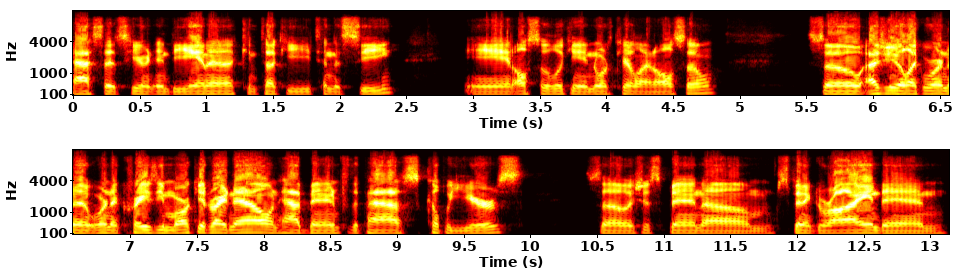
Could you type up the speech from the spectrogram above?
assets here in Indiana, Kentucky, Tennessee, and also looking in North Carolina also. So as you know, like we're in a we're in a crazy market right now and have been for the past couple years. So it's just been um, been a grind and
